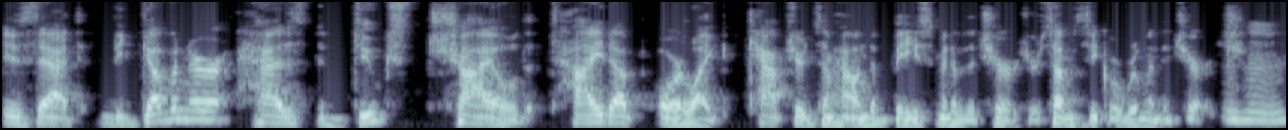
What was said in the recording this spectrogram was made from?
is that the governor has the duke's child tied up or like captured somehow in the basement of the church or some secret room in the church. Mhm.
